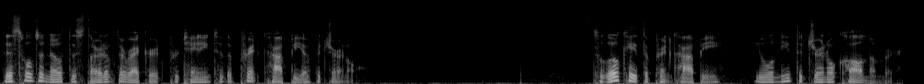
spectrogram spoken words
this will denote the start of the record pertaining to the print copy of a journal. To locate the print copy, you will need the journal call number,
